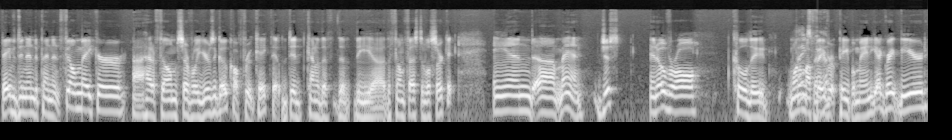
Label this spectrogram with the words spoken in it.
David's an independent filmmaker. Uh, had a film several years ago called Fruitcake that did kind of the the the, uh, the film festival circuit, and uh, man, just an overall cool dude. One Thanks, of my man. favorite people, man. You got a great beard.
